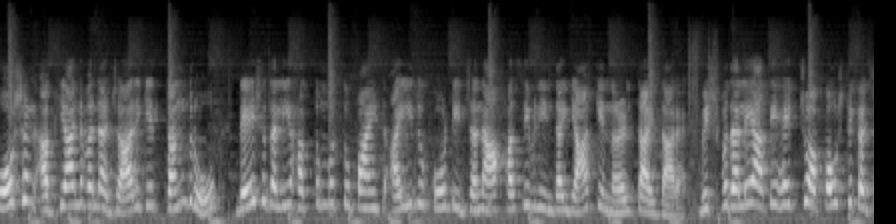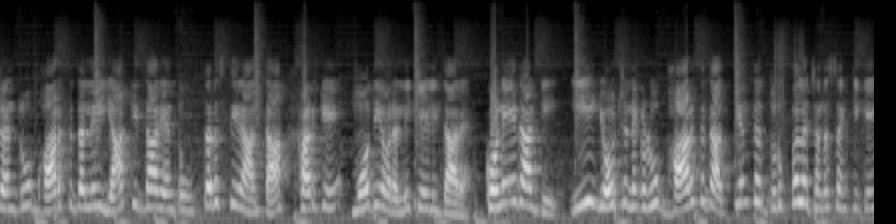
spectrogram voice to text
ಪೋಷಣ್ ಅಭಿಯಾನವನ್ನ ಜಾರಿಗೆ ತಂದ್ರೂ ದೇಶದಲ್ಲಿ ಹತ್ತೊಂಬತ್ತು ಪಾಯಿಂಟ್ ಐದು ಕೋಟಿ ಜನ ಹಸಿವಿನಿಂದ ಯಾಕೆ ನರಳ್ತಾ ಇದ್ದಾರೆ? ವಿಶ್ವದಲ್ಲೇ ಅತಿ ಹೆಚ್ಚು ಅಪೌಷ್ಟಿಕ ಜನರು ಭಾರತದಲ್ಲೇ ಯಾಕಿದ್ದಾರೆ ಅಂತ ಉತ್ತರಿಸ್ತೀರಾ ಅಂತ ಖರ್ಗೆ ಮೋದಿ ಅವರಲ್ಲಿ ಕೇಳಿದ್ದಾರೆ. ಕೊನೆಯದಾಗಿ, ಈ ಯೋಜನೆಗಳು ಭಾರತದ ಅತ್ಯಂತ ದುರ್ಬಲ ಜನಸಂಖ್ಯೆಗೆ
